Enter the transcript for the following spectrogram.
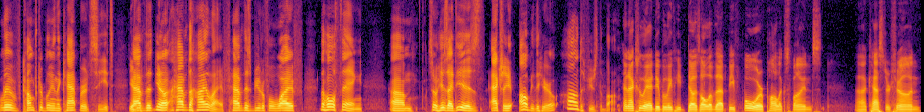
live comfortably in the catbird seat, Yeah. have the you know have the high life, have this beautiful wife, the whole thing. Um, so his idea is actually I'll be the hero. I'll defuse the bomb. And actually, I do believe he does all of that before Pollux finds uh, Castor Sean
